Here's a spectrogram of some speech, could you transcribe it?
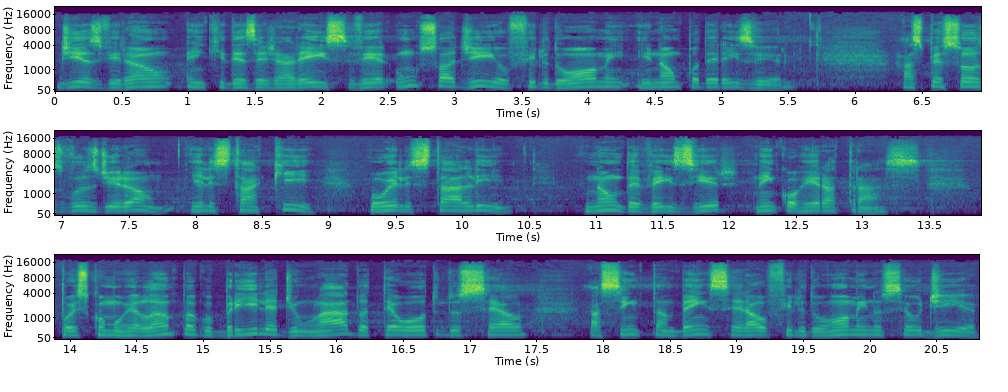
Dias virão em que desejareis ver um só dia o Filho do Homem e não podereis ver. As pessoas vos dirão: Ele está aqui ou ele está ali. Não deveis ir nem correr atrás, pois como o relâmpago brilha de um lado até o outro do céu, assim também será o Filho do Homem no seu dia.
